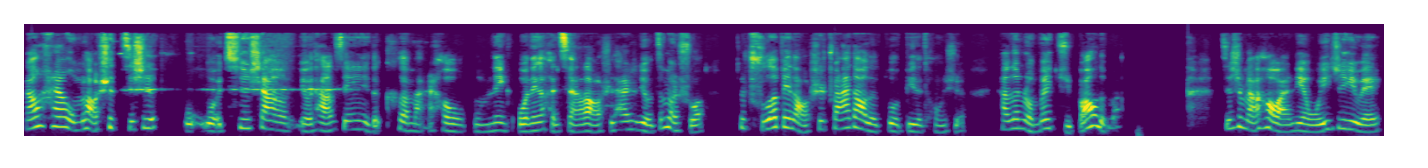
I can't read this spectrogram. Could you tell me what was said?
然后还有我们老师，其实我我去上有堂心理的课嘛，然后我们那个我那个很喜欢的老师，他是有这么说，就除了被老师抓到的作弊的同学，还有那种被举报的嘛，其实蛮好玩点。我一直以为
